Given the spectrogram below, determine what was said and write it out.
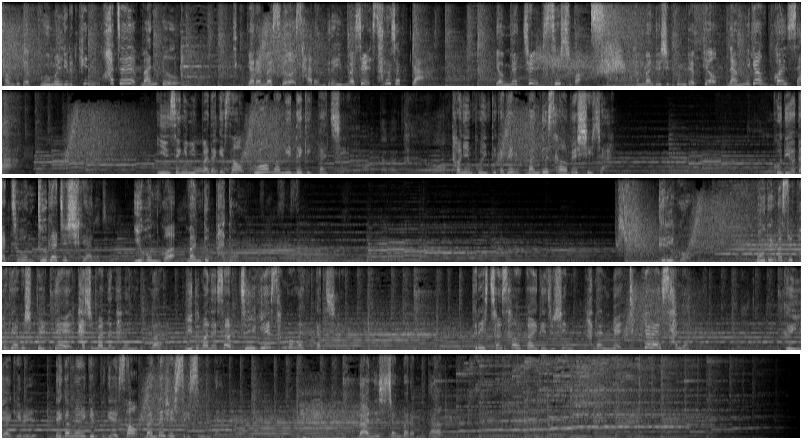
전국에 붐을 일으킨 화제의 만두. 특별한 맛으로 사람들의 입맛을 사로잡다. 연매출 수십억. 한만두 식품 대표 남미경 권사. 인생의 밑바닥에서 보호망이 되기까지 터닝 포인트가 된 만두 사업의 시작. 곧이어 닥쳐온 두 가지 시련. 이혼과 만두 파동. 그리고 모든 것을 포기하고 싶을 때 다시 만난 하나님과 믿음 안에서 즐기에 성공하기까지 크리스천 사업가에게 주신 하나님의 특별한 사명. 그 이야기를 내가 매일 기쁘게 해서 만나실 수 있습니다. 많은 시청 바랍니다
